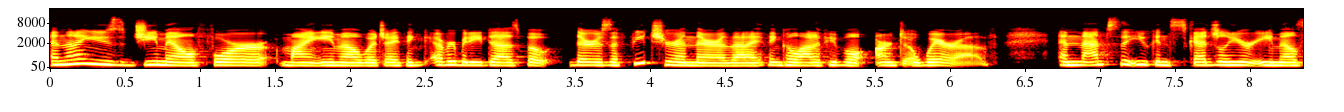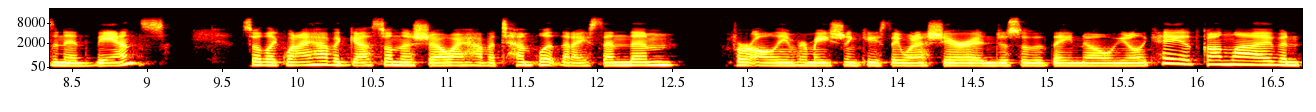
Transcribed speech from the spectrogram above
And then I use Gmail for my email, which I think everybody does, but there's a feature in there that I think a lot of people aren't aware of. And that's that you can schedule your emails in advance. So, like when I have a guest on the show, I have a template that I send them for all the information in case they want to share it and just so that they know, you know, like, hey, it's gone live and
